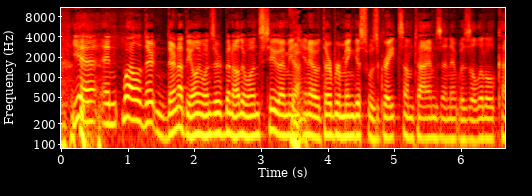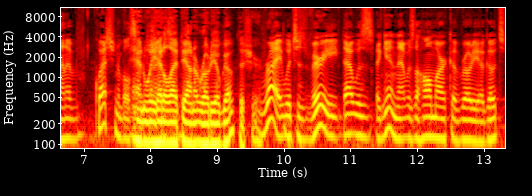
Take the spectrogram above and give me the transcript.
yeah, and well, they're they're not the only ones. There've been other ones too. I mean, Yeah. you know, Thurber Mingus was great sometimes, and it was a little kind of questionable. Sometimes. and we had a letdown at Rodeo Goat this year. right, which is very. That was again, that was the hallmark of Rodeo Goats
